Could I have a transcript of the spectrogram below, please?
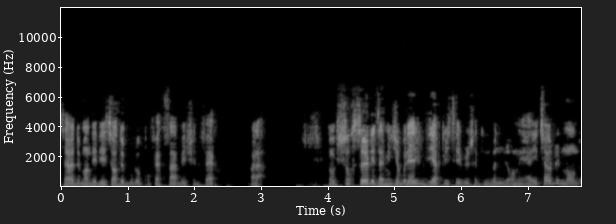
ça va demander des heures de boulot pour faire ça, mais je vais le faire. Voilà. Donc sur ce, les amis, je vous laisse, vous dis à plus et je vous souhaite une bonne journée. Allez, ciao tout le monde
